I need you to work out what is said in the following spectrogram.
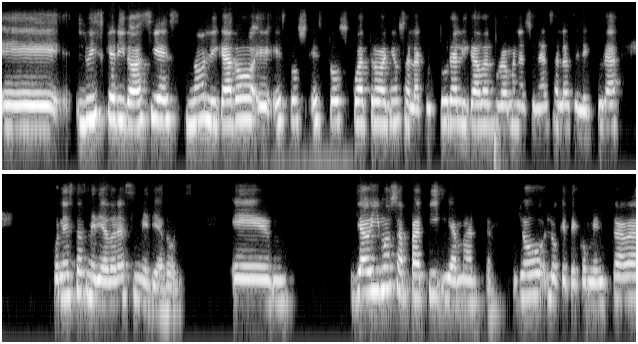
Eh, Luis, querido, así es, ¿no? Ligado eh, estos, cuatro años a la cultura, ligado al Programa Nacional Salas de Lectura con estas mediadoras y mediadores. Eh, ya oímos a Patti y a Marta. Yo lo que te comentaba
